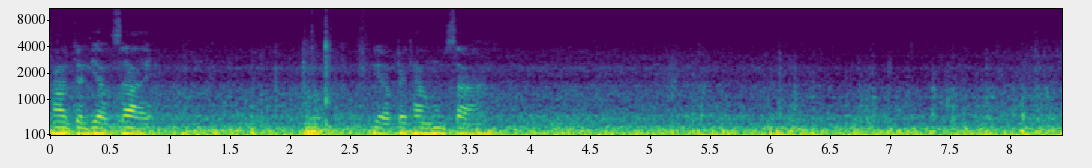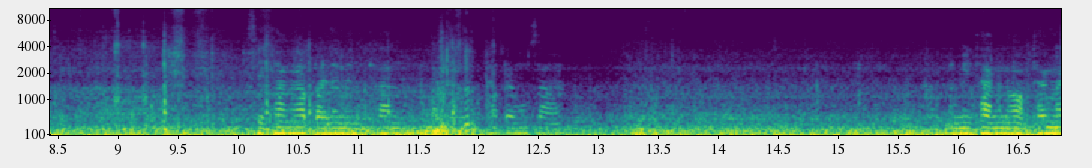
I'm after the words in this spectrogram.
เราจะเลี้ยวซ้ายเลี้ยวไปทางหุสาเส้นทางครับไปแล้วมันทันครับไปองศามันมีทางนอกทางใน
